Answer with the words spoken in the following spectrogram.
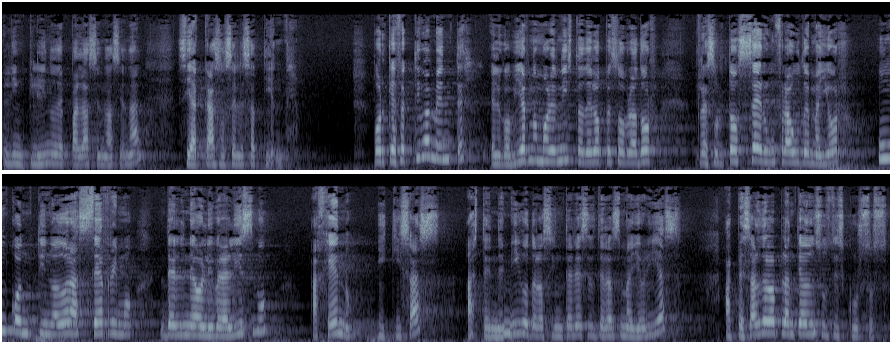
el inquilino de Palacio Nacional si acaso se les atiende. Porque efectivamente el gobierno morenista de López Obrador resultó ser un fraude mayor, un continuador acérrimo del neoliberalismo, ajeno y quizás hasta enemigo de los intereses de las mayorías a pesar de lo planteado en sus discursos.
